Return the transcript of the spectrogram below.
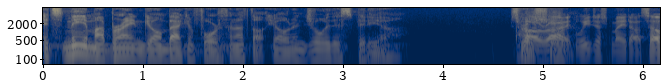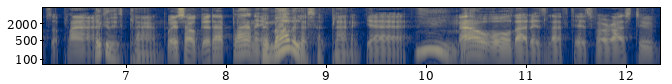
It's me and my brain going back and forth, and I thought y'all would enjoy this video. it's All right, short. we just made ourselves a plan. Look at this plan. We're so good at planning. We're marvelous at planning. Yeah. Hmm. Now all that is left is for us to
